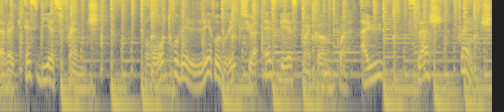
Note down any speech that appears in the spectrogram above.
avec SBS French. Retrouvez les rubriques sur sbs.com.au slash French.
